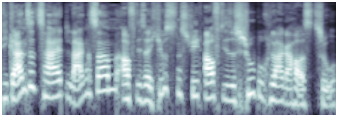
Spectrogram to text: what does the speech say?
die ganze Zeit langsam auf dieser Houston Street auf dieses Schuhbuchlagerhaus zu.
